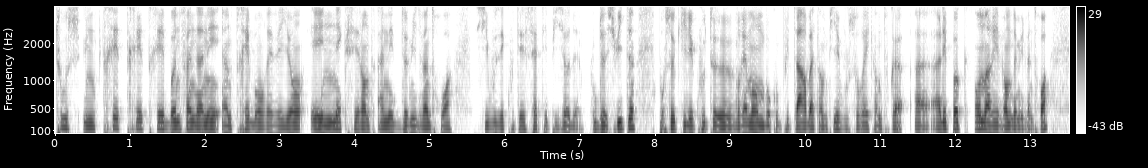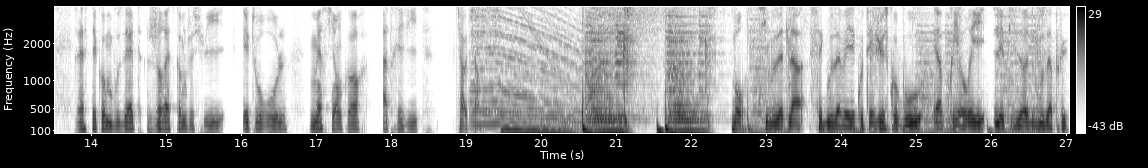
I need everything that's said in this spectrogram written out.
tous une très très très bonne fin d'année, un très bon réveillon et une excellente année 2023 si vous écoutez cet épisode de suite. Pour ceux qui l'écoutent euh, vraiment beaucoup plus tard, bah tant pis, vous saurez qu'en tout cas à l'époque on arrive en 2023. Restez comme vous êtes, je reste comme je suis et tout roule. Merci encore, à très vite. Ciao ciao. Bon, si vous êtes là, c'est que vous avez écouté jusqu'au bout et a priori l'épisode vous a plu.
